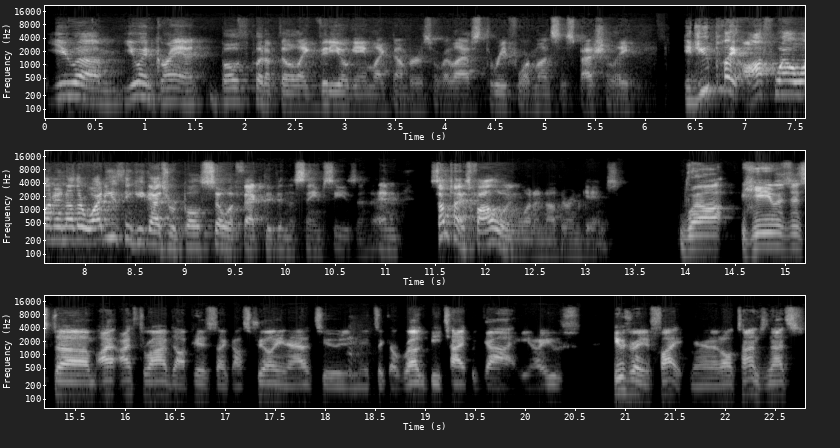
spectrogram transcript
You um you and Grant both put up the like video game like numbers over the last three four months especially. Did you play off well one another? Why do you think you guys were both so effective in the same season and sometimes following one another in games? Well, he was just um, I, I thrived off his like Australian attitude, and it's like a rugby type of guy. You know, he was he was ready to fight, man, at all times, and that's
